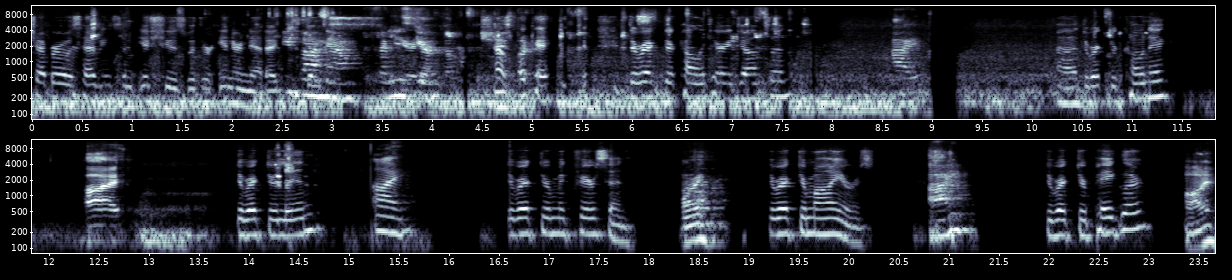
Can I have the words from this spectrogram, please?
Shebreh was having some issues with her internet. I She's don't- on now. I'm used here. Oh, okay. Director Kalantari-Johnson, Aye. uh, Director Koenig, Aye. Director Lind, Aye. Director McPherson, Aye. Director Myers, Aye. Director Pageler, Aye.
